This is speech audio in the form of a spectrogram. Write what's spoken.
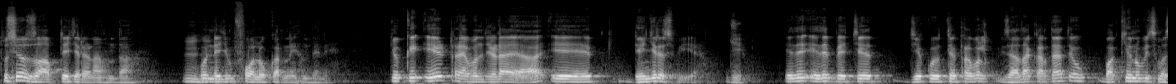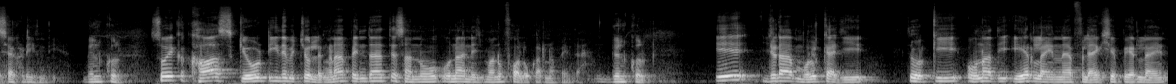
ਤੁਸੀਂ ਉਹ ਜ਼ਾਬਤੇ 'ਚ ਰਹਿਣਾ ਹੁੰਦਾ। ਉਹ ਨਿਯਮ ਫੋਲੋ ਕਰਨੇ ਹੁੰਦੇ ਨੇ। ਕਿਉਂਕਿ 에ਅਰ ਟਰੈਵਲ ਜਿਹੜਾ ਆ ਇਹ ਡੇਂਜਰਸ ਵੀ ਆ। ਜੀ। ਇਹਦੇ ਇਹਦੇ ਵਿੱਚ ਜੇ ਕੋਈ ਉੱਤੇ ਟਰੈਵਲ ਜ਼ਿਆਦਾ ਕਰਦਾ ਹੈ ਤੇ ਉਹ ਬਾਕੀਆਂ ਨੂੰ ਵੀ ਸਮੱਸਿਆ ਖੜੀ ਹੁੰਦੀ ਹੈ। ਬਿਲਕੁਲ। ਸੋ ਇੱਕ ਖਾਸ ਸਿਕਿਉਰਿਟੀ ਦੇ ਵਿੱਚੋਂ ਲੰਘਣਾ ਪੈਂਦਾ ਤੇ ਸਾਨੂੰ ਉਹਨਾਂ ਨਿਯਮਾਂ ਨੂੰ ਫੋਲੋ ਕਰਨਾ ਪੈਂਦਾ ਬਿਲਕੁਲ। ਇਹ ਜਿਹੜਾ ਮੁਲਕ ਹੈ ਜੀ ਤੁਰਕੀ ਉਹਨਾਂ ਦੀ 에ਅਰਲਾਈਨ ਹੈ ਫਲੈਗਸ਼ਿਪ 에ਅਰਲਾਈਨ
